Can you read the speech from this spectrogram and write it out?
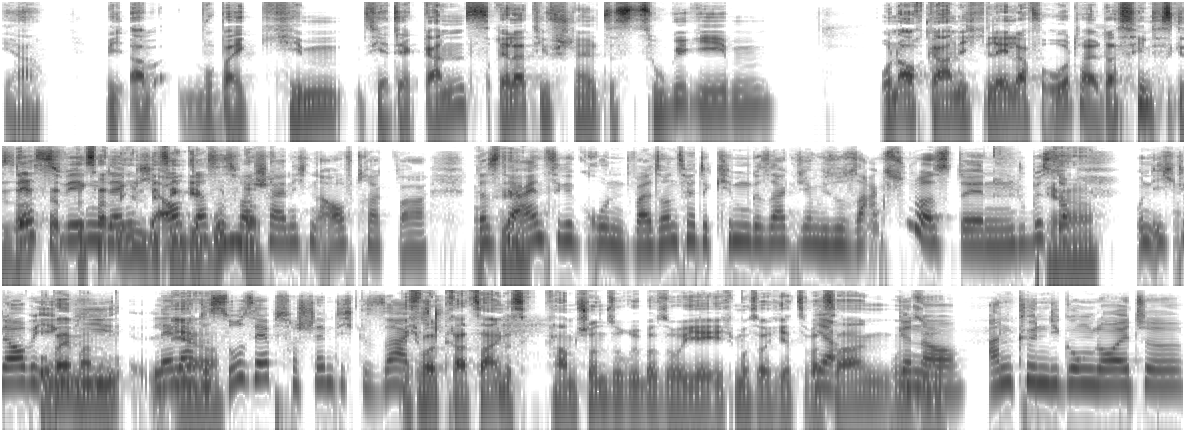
ja, wie, aber wobei Kim, sie hat ja ganz relativ schnell das zugegeben und auch gar nicht Leila verurteilt, dass sie das gesagt hat. Deswegen hat mich denke ich auch, dass es gewundert. wahrscheinlich ein Auftrag war. Das ist der Okay. einzige Grund, weil sonst hätte Kim gesagt, ja, wieso sagst du das denn? Du bist doch. Ja, Und ich glaube Wobei irgendwie, man- Leila hat ja. es so selbstverständlich gesagt. ich wollte gerade sagen, das kam schon so rüber, so, je, ich muss euch jetzt was Ja, sagen genau. Ankündigung, Leute.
